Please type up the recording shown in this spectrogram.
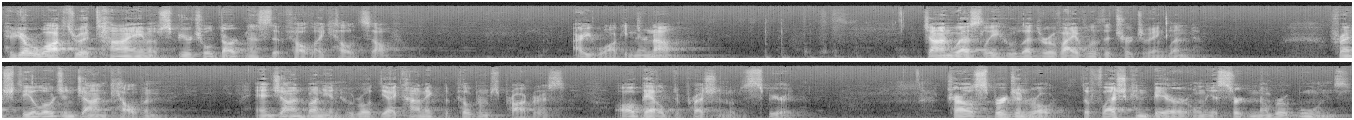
Have you ever walked through a time of spiritual darkness that felt like hell itself? Are you walking there now? John Wesley, who led the revival of the Church of England, French theologian John Calvin, and John Bunyan, who wrote the iconic The Pilgrim's Progress, all battled depression of the spirit. Charles Spurgeon wrote, The flesh can bear only a certain number of wounds,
